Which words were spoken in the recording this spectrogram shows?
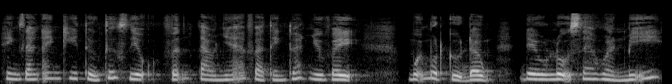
hình dáng anh khi thưởng thức rượu vẫn tào nhã và thanh thoát như vậy. Mỗi một cử động đều lộ ra hoàn mỹ.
